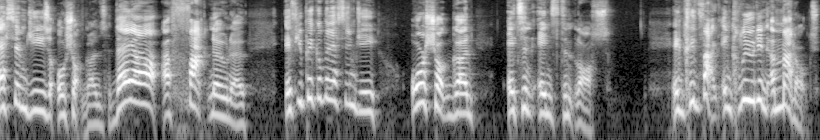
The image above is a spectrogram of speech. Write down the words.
SMGs or shotguns. They are a fat no-no. If you pick up an SMG or a shotgun, it's an instant loss. In fact, including a Maddox.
